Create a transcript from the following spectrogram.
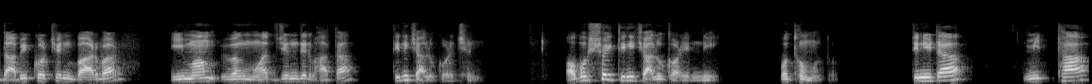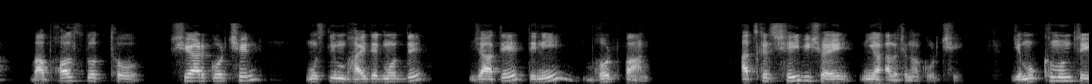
দাবি করছেন বারবার ইমাম এবং মুয়াজ্জিনদের ভাতা তিনি চালু করেছেন। অবশ্যই তিনি চালু করেননি। প্রথমত। তিনি এটা মিথ্যা বা ফলস তথ্য শেয়ার করছেন মুসলিম ভাইদের মধ্যে যাতে তিনি ভোট পান। আজকের সেই বিষয়ে নিয়ে আলোচনা করছি যে মুখ্যমন্ত্রী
